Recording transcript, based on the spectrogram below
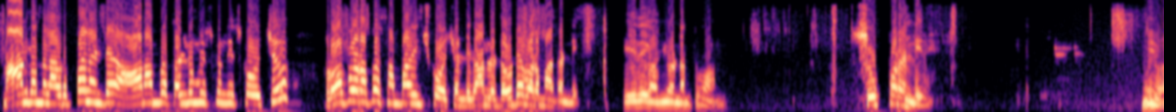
నాలుగు వందల యాభై రూపాయలు అంటే ఆరాంగా కళ్ళు మూసుకొని తీసుకోవచ్చు. రూపాయి రూపాయి సంపాదించుకోవచ్చు అండి దాంట్లో డౌటే పడమాకండి. ఇది చూడండి అంత బాగుంది. సూపర్ అండి ఇది. ఇదిగో.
